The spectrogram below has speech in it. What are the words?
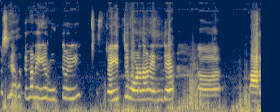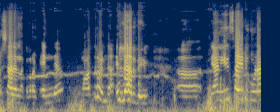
പക്ഷെ ഞാൻ സത്യം പറഞ്ഞ ഈ റൂട്ട് വഴി സ്ട്രൈറ്റ് പോണതാണ് എന്റെ പാറശാല എന്നൊക്കെ പറയും. എന്റെ മാത്രമല്ല എല്ലാവരുടെയും. ഞാൻ ഈ സൈഡ് കൂടെ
